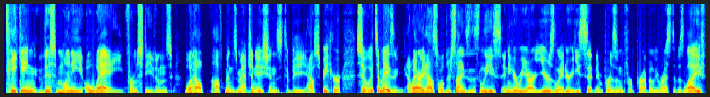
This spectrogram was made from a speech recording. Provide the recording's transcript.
taking this money away from Stephens will help Huffman's machinations to be House Speaker. So it's amazing. Larry Householder signs this lease, and here we are years later. He's sitting in prison for probably the rest of his life.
